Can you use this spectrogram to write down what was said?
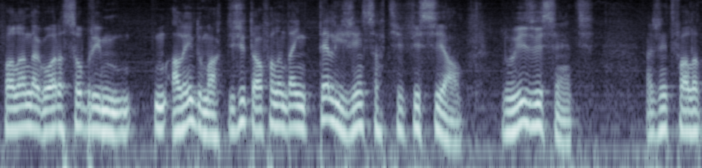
falando agora sobre, além do marketing digital, falando da inteligência artificial. Luiz Vicente, a gente fala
